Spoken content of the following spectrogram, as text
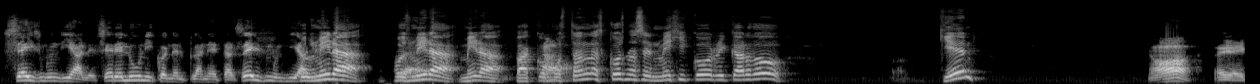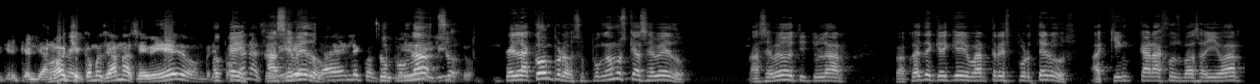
Seis mundiales, ser el único en el planeta, seis mundiales. Pues mira, pues mira, mira, para cómo están las cosas en México, Ricardo, ¿quién? No, eh, el, de anoche, ¿cómo se llama? Acevedo, hombre. Acevedo. te la compro, supongamos que Acevedo, Acevedo de titular. acuérdate que hay que llevar tres porteros. ¿A quién carajos vas a llevar?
